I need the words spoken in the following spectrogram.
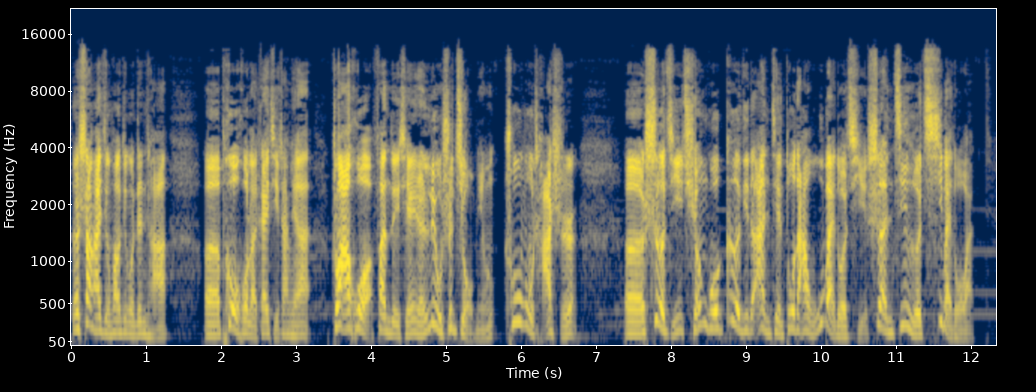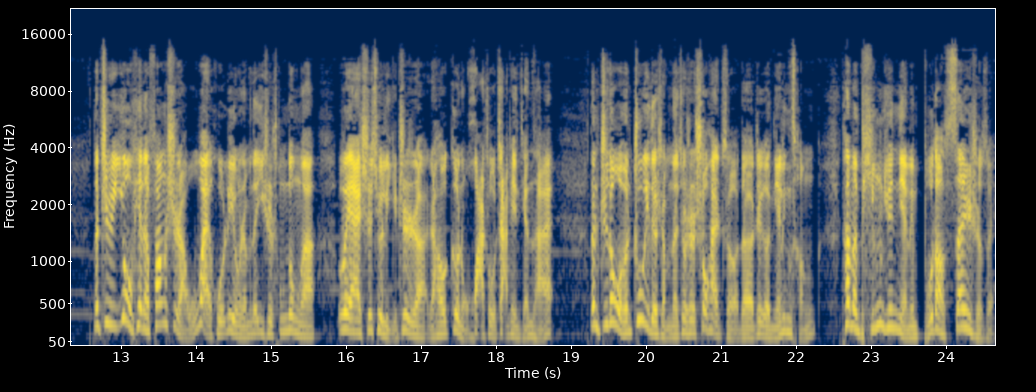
那上海警方经过侦查，呃，破获了该起诈骗案，抓获犯罪嫌疑人六十九名。初步查实，呃，涉及全国各地的案件多达五百多起，涉案金额七百多万。那至于诱骗的方式啊，无外乎利用人们的一时冲动啊，为爱失去理智啊，然后各种话术诈骗钱财。那值得我们注意的什么呢？就是受害者的这个年龄层，他们平均年龄不到三十岁，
